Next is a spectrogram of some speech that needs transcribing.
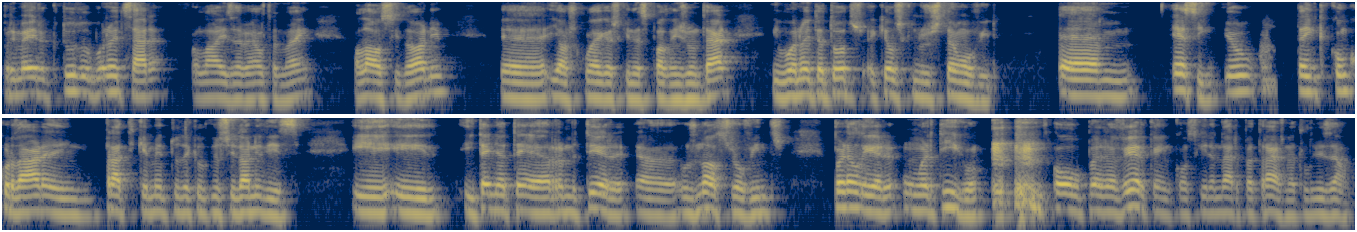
Primeiro que tudo, boa noite Sara, olá Isabel também, Olá ao Sidónio uh, e aos colegas que ainda se podem juntar e boa noite a todos aqueles que nos estão a ouvir. Um, ehm, é assim, eu tenho que concordar em praticamente tudo aquilo que o Sidónio disse e, e, e tenho até a remeter uh, os nossos ouvintes para ler um artigo ou para ver quem conseguir andar para trás na televisão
